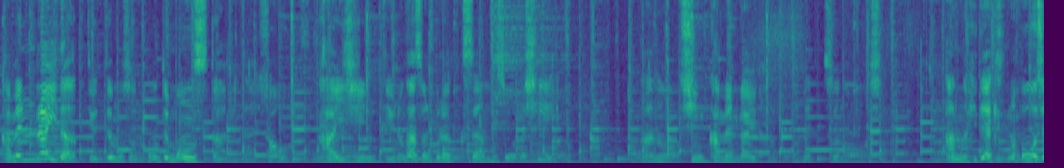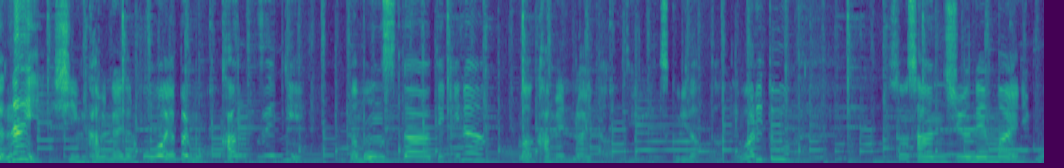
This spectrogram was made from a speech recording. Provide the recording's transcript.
仮面ライダーって言ってもその本当にモンスターみたいな怪人っていうのがそのブラックサンもそうだしあの新仮面ライダーの方はねその庵野秀明の方じゃない新仮面ライダーの方はやっぱりもう完全に、まあ、モンスター的な、まあ、仮面ライダーっていう作りだったんで割とその30年前にも、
